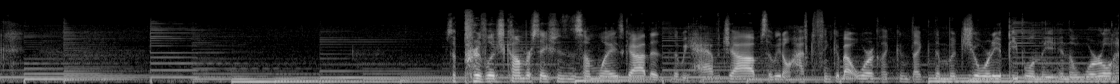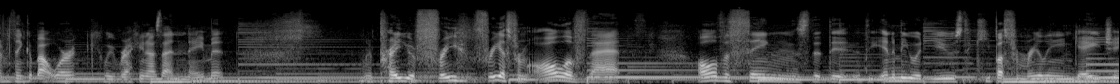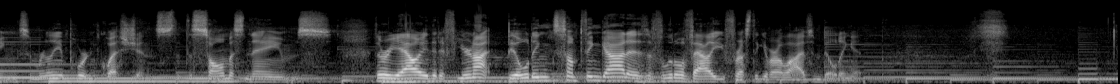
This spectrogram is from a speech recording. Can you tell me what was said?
It's a privileged conversations in some ways, God, that, that we have jobs, that we don't have to think about work like like the majority of people in the in the world have to think about work. We recognize that and name it. We pray you free free us from all of that all the things that the, the enemy would use to keep us from really engaging some really important questions that the psalmist names. The reality that if you're not building something, God, it is of little value for us to give our lives in building it.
